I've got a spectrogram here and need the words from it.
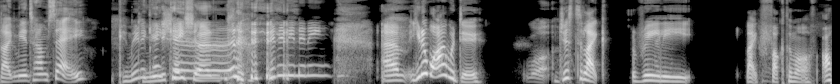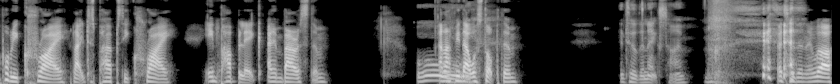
like me and Tam say, Communication. Communication. Um, you know what I would do? what? Just to like really like fuck them off. I'll probably cry, like just purposely cry in public and embarrass them. And I think that will stop them until the next time. until then. Well,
